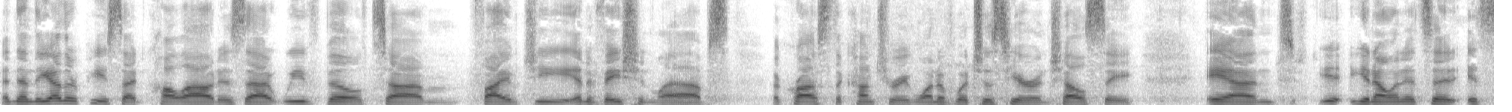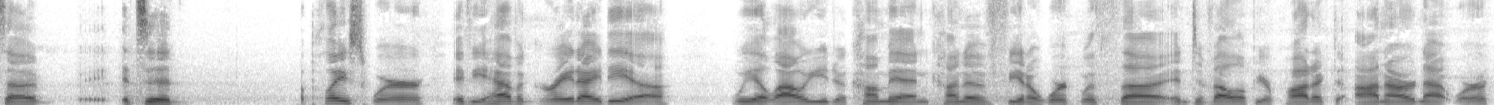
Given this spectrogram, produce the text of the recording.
And then the other piece I'd call out is that we've built 5G um, innovation labs across the country, one of which is here in Chelsea and you know, and it's a it's a it's a a place where if you have a great idea, we allow you to come in, kind of you know, work with uh, and develop your product on our network.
